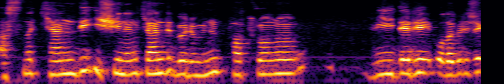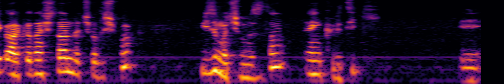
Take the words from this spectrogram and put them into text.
aslında kendi işinin, kendi bölümünün patronu, lideri olabilecek arkadaşlarla çalışmak bizim açımızdan en kritik e,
